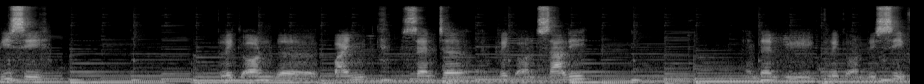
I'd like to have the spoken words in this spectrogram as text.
PC. Click on the bank center and click on Sally then we click on receive.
